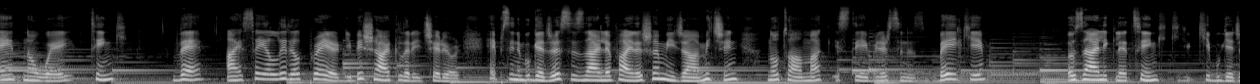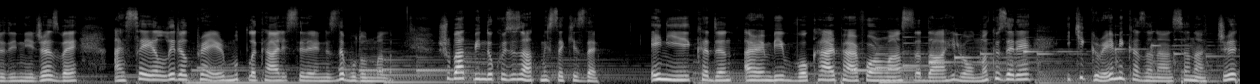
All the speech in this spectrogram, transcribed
Ain't No Way, Think ve I Say a Little Prayer gibi şarkıları içeriyor. Hepsini bu gece sizlerle paylaşamayacağım için not almak isteyebilirsiniz. Belki Özellikle Think ki bu gece dinleyeceğiz ve I Say a Little Prayer mutlaka listelerinizde bulunmalı. Şubat 1968'de en iyi kadın R&B vokal performansla dahil olmak üzere iki Grammy kazanan sanatçı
